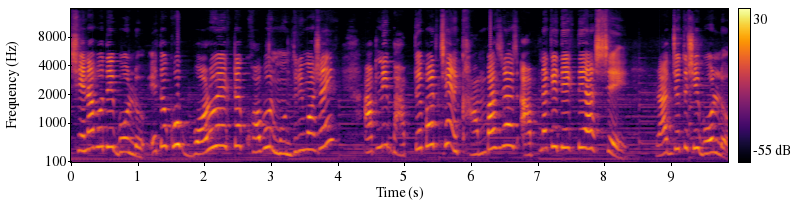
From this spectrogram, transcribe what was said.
সেনাপতি বলল, এ তো খুব বড় একটা খবর মন্ত্রীমশাই। আপনি ভাবতে পারছেন খাম্বাজরাজ আপনাকে দেখতে আসছে? রাজ্যতীষী বলল,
